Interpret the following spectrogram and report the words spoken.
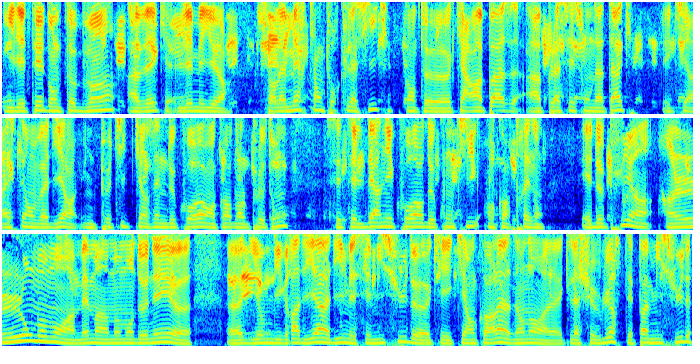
Il était dans le top 20 avec les meilleurs. Sur la Mercantour classique, quand Carapaz a placé son attaque et qu'il restait, on va dire, une petite quinzaine de coureurs encore dans le peloton, c'était le dernier coureur de Conti encore présent. Et depuis un, long moment, hein, même à un moment donné, euh, euh, Guillaume Digradia a dit mais c'est Missud euh, qui, est- encore là. Non non, avec la chevelure, c'était pas Missud,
